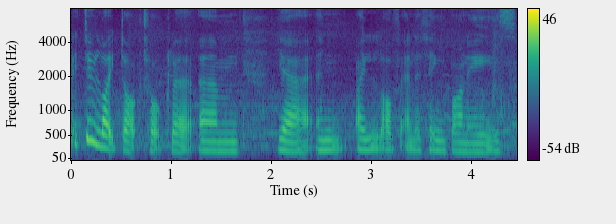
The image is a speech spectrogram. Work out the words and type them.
I do like dark chocolate. Um, yeah, and I love anything bunnies.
